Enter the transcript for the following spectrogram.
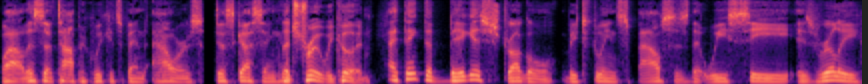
Wow, this is a topic we could spend hours discussing. That's true, we could. I think the biggest struggle between spouses that we see is really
